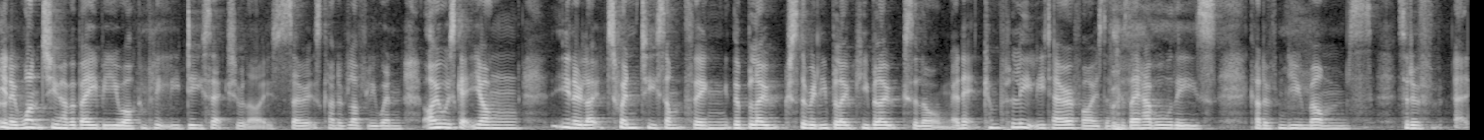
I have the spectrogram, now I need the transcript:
you know once you have a baby you are completely desexualized so it's kind of lovely when i always get young you know like 20 something the blokes the really blokey blokes along and it completely terrifies them because they have all these kind of new mums sort of uh,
